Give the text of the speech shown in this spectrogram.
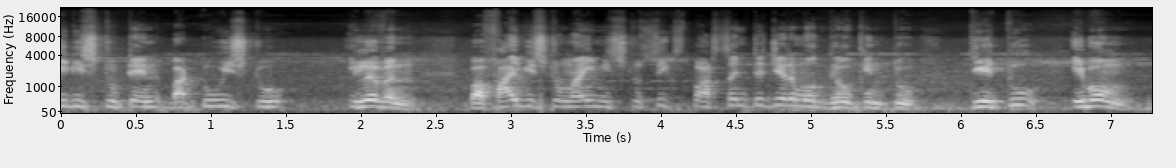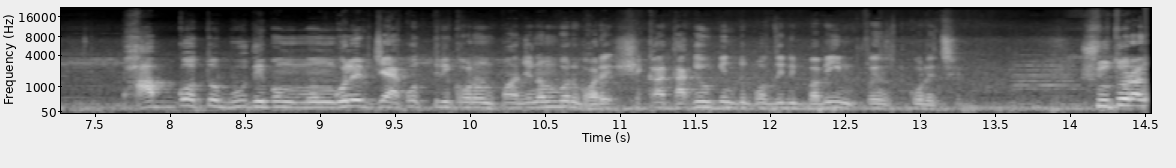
এইট ইস টু টেন বা টু ইস টু ইলেভেন বা five is to nine is to six পার্সেন্টেজের মধ্যেও কিন্তু কেতু এবং ভাবগত বুধ এবং মঙ্গলের যে একত্রীকরণ পাঁচ নম্বর ঘরে সেটা তাকেও কিন্তু পজিটিভভাবে ইনফ্লুয়েন্স করেছে। সুতরাং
